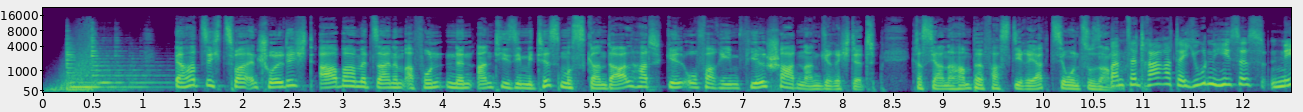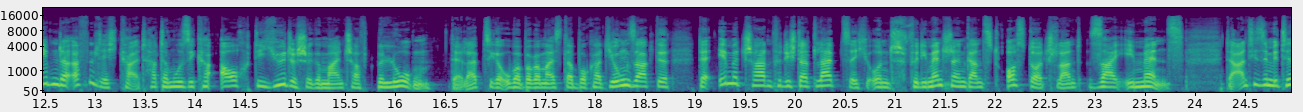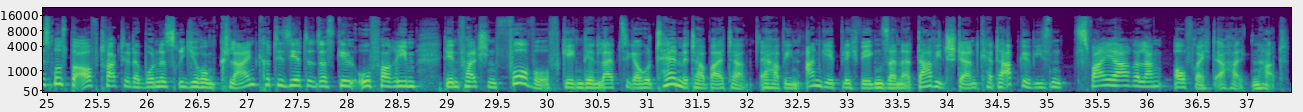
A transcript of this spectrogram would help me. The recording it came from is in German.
Er hat sich zwar entschuldigt, aber mit seinem erfundenen Antisemitismus-Skandal hat Gil Ofarim viel Schaden angerichtet. Christiane Hampe fasst die Reaktion zusammen. Beim Zentralrat der Juden hieß es, neben der Öffentlichkeit hat der Musiker auch die jüdische Gemeinschaft belogen. Der Leipziger Oberbürgermeister Burkhard Jung sagte, der Imageschaden für die Stadt Leipzig und für die Menschen in ganz Ostdeutschland sei immens. Der Antisemitismusbeauftragte der Bundesregierung Klein kritisierte das Gil Ofarim den falschen Vorwurf gegen den Leipziger Hotelmitarbeiter. Er habe ihn angeblich wegen seiner Davidsternkette abgewiesen, zwei Jahre lang aufrechterhalten hat.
